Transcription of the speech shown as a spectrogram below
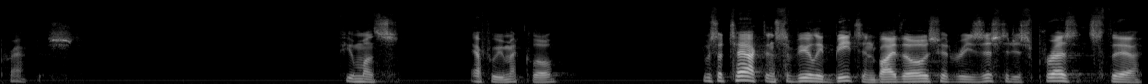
practiced. A few months after we met Clo, he was attacked and severely beaten by those who had resisted his presence there.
